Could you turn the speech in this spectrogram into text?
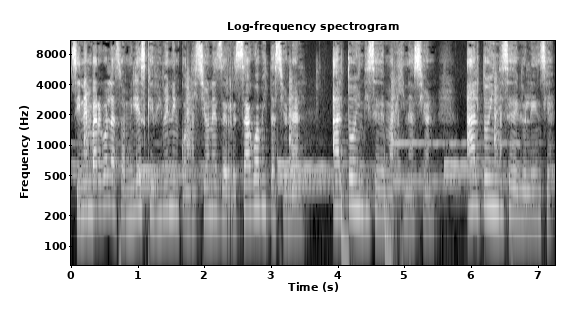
Sin embargo, las familias que viven en condiciones de rezago habitacional, alto índice de marginación, alto índice de violencia,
